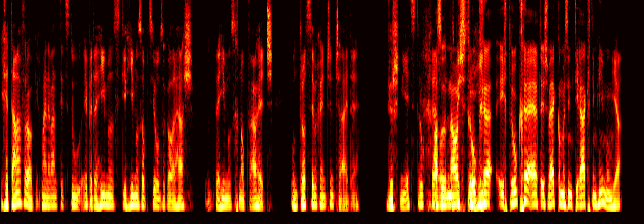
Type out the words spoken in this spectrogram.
Ich hätte auch eine Frage. Ich meine, wenn jetzt du eben den Himmels, die Himmelsoption sogar hast, und den Himmelsknopf auch hättest, und trotzdem könntest entscheiden, würdest du ihn jetzt drucken? Also oder nach bist du so ein drucken, ich drucke, er ist weg und wir sind direkt im Himmel. Ja. Und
